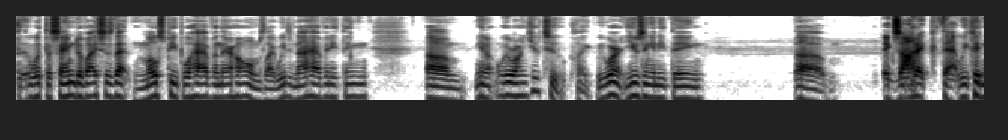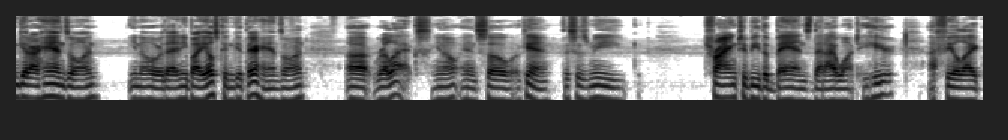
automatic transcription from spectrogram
th- with the same devices that most people have in their homes. Like we did not have anything. Um, you know, we were on YouTube. Like we weren't using anything um, exotic that we couldn't get our hands on. You know, or that anybody else couldn't get their hands on. Uh, relax, you know. And so again, this is me trying to be the bands that I want to hear. I feel like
